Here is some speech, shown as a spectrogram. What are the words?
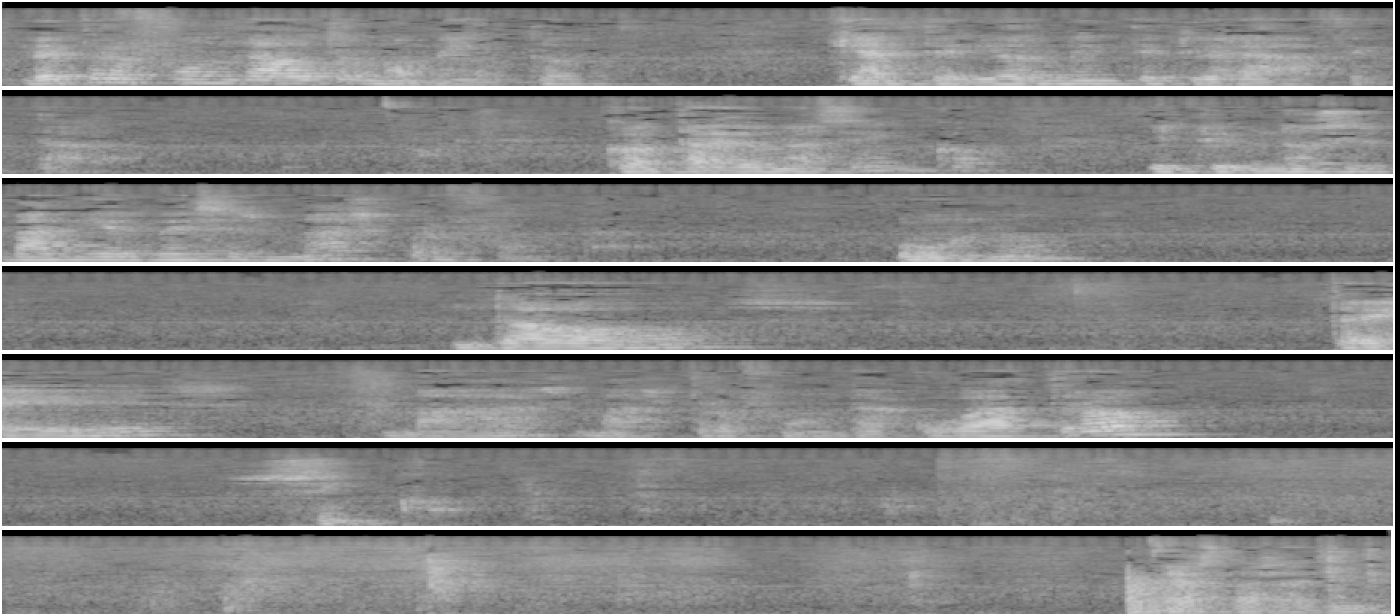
ve profunda otro momento que anteriormente te hubiera afectado. Contaré de uno a cinco y tu hipnosis va diez veces más profunda. Uno, dos, tres, más, más profunda, cuatro, cinco. ¿Ya estás allí?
